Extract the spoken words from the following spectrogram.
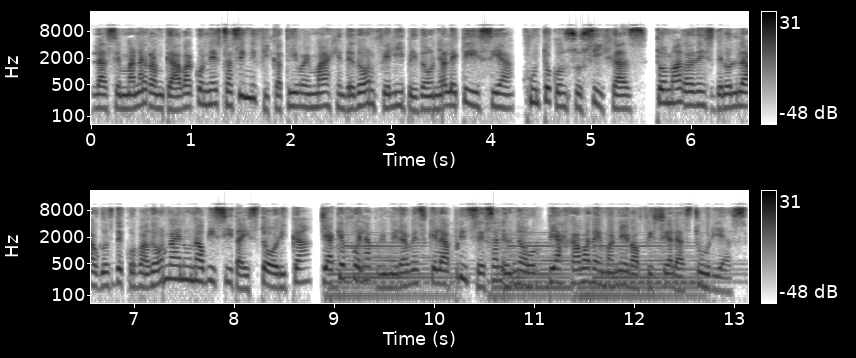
La semana arrancaba con esta significativa imagen de Don Felipe y Doña Leticia, junto con sus hijas, tomada desde los lagos de Covadonga en una visita histórica, ya que fue la primera vez que la princesa Leonor viajaba de manera oficial a Asturias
